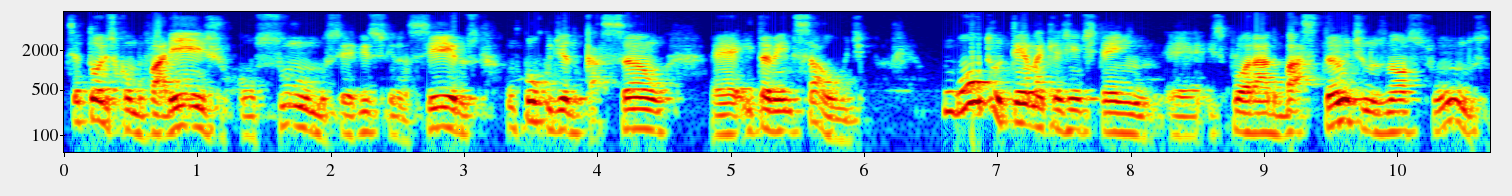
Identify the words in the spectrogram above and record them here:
Setores como varejo, consumo, serviços financeiros, um pouco de educação é, e também de saúde. Um outro tema que a gente tem é, explorado bastante nos nossos fundos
